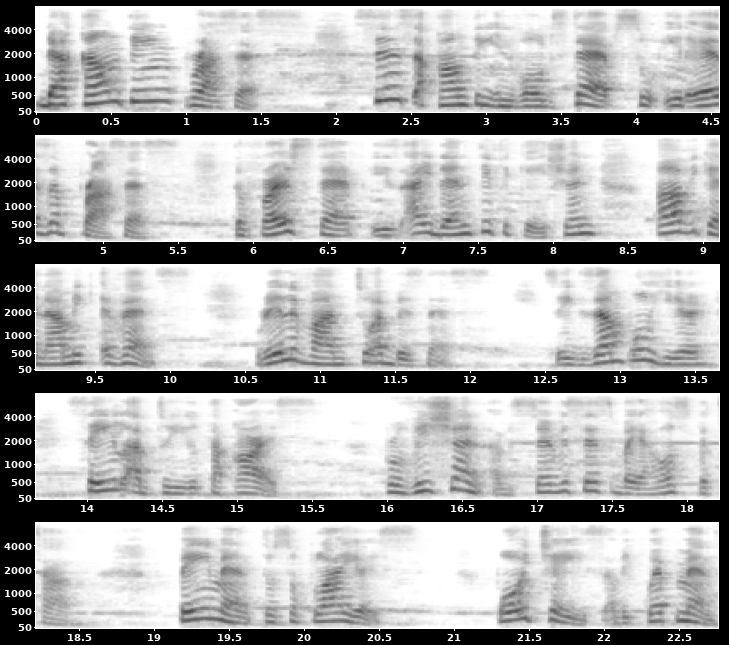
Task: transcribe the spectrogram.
The accounting process. Since accounting involves steps, so it is a process. The first step is identification of economic events relevant to a business. So example here, sale of Toyota cars, provision of services by a hospital, payment to suppliers, purchase of equipment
